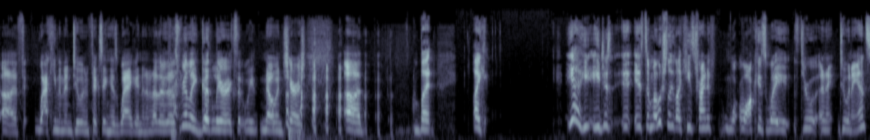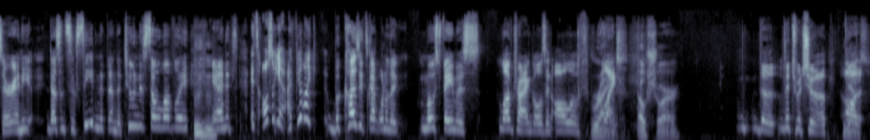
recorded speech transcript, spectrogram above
uh, f- whacking them into and fixing his wagon and another of those really good lyrics that we know and cherish. uh, but like yeah he, he just it's emotionally like he's trying to walk his way through an, to an answer and he doesn't succeed in it and the tune is so lovely Mm-hmm. and it's it's also yeah i feel like because it's got one of the most famous love triangles in all of Right. like oh, sure. the literature uh, Yes.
